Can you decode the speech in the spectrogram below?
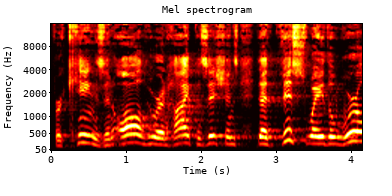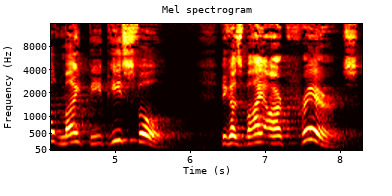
for kings and all who are in high positions, that this way the world might be peaceful. Because by our prayers,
